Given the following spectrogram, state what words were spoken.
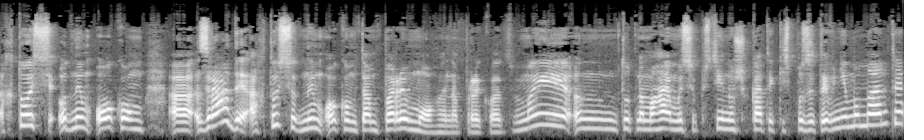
хтось одним оком е, зради, а хтось одним оком там перемоги. Наприклад, ми тут намагаємося постійно шукати якісь позитивні моменти,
